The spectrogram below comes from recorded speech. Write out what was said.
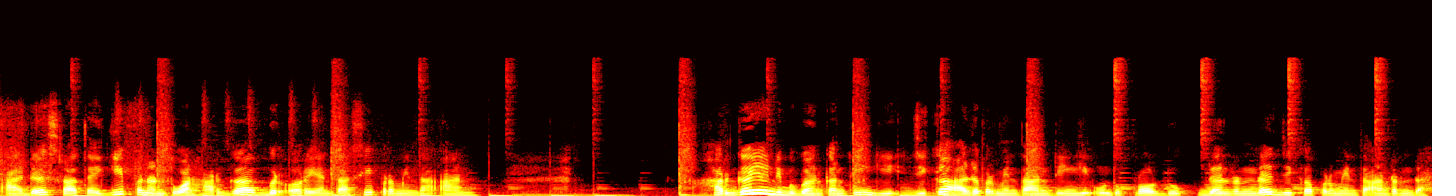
ada strategi penentuan harga berorientasi permintaan. Harga yang dibebankan tinggi jika ada permintaan tinggi untuk produk dan rendah jika permintaan rendah.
